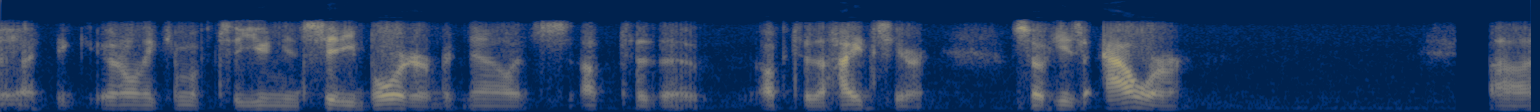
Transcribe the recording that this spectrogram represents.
I think it only came up to Union City border, but now it's up to the up to the Heights here. So he's our uh,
